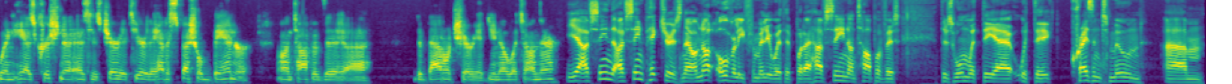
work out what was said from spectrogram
when he has Krishna as his charioteer, they have a special banner on top of the uh, the battle chariot. Do you know what's on there? Yeah, I've seen I've seen pictures. Now I'm not overly familiar with it, but I have seen on top of it. There's one with the uh, with the crescent moon, um,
